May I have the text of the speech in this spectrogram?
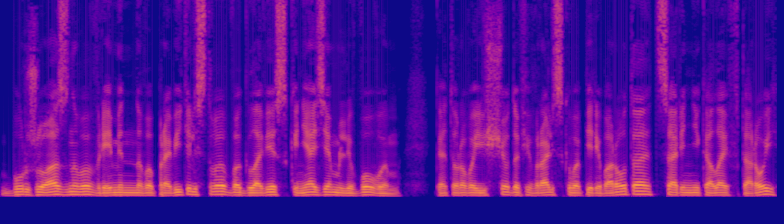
буржуазного временного правительства во главе с князем Львовым, которого еще до февральского переворота царь Николай II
